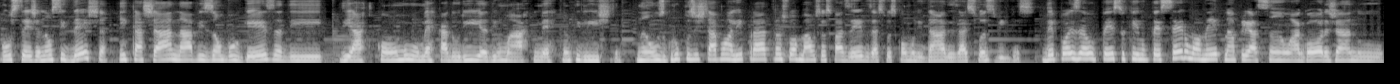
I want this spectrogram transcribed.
Ou seja, não se deixa encaixar na visão burguesa de de arte como mercadoria de uma arte mercantilista. Não, os grupos estavam ali para transformar os seus fazeres, as suas comunidades, as suas vidas. Depois eu penso que no terceiro momento na ampliação, agora já no,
